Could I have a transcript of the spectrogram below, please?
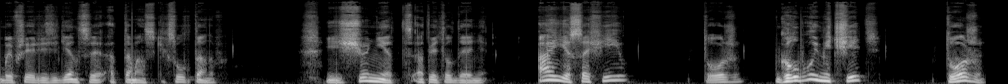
бывшая резиденция оттаманских султанов?» «Еще нет», — ответил Дэнни. «Айя Софию?» «Тоже». «Голубую мечеть?» «Тоже».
